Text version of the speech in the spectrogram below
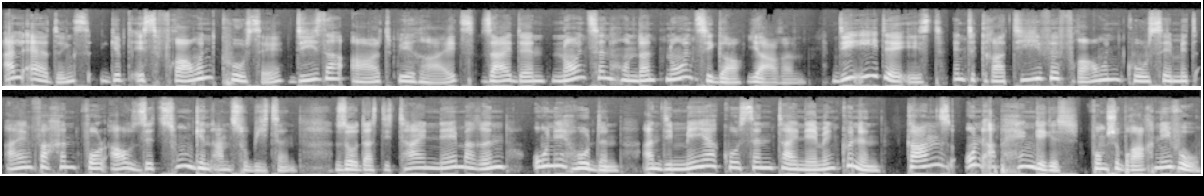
Allerdings gibt es Frauenkurse dieser Art bereits seit den 1990er Jahren. Die Idee ist, integrative Frauenkurse mit einfachen Voraussetzungen anzubieten, so dass die Teilnehmerinnen ohne Hürden an die Mehrkursen teilnehmen können, ganz unabhängig vom Sprachniveau.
